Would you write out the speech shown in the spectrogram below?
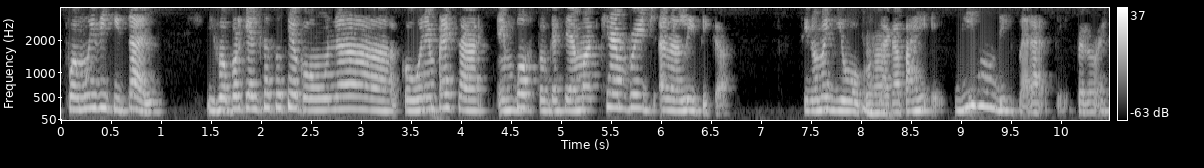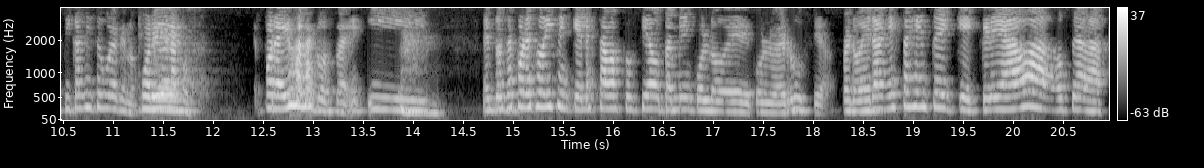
fue muy digital y fue porque él se asoció con una, con una empresa en Boston que se llama Cambridge Analytica. Si no me equivoco, o sea, capaz dije un disparate, pero estoy casi segura que no. Por ahí va Eh, la cosa. Por ahí va la cosa. ¿eh? Y entonces por eso dicen que él estaba asociado también con lo de, con lo de Rusia. Pero eran esta gente que creaba, o sea,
